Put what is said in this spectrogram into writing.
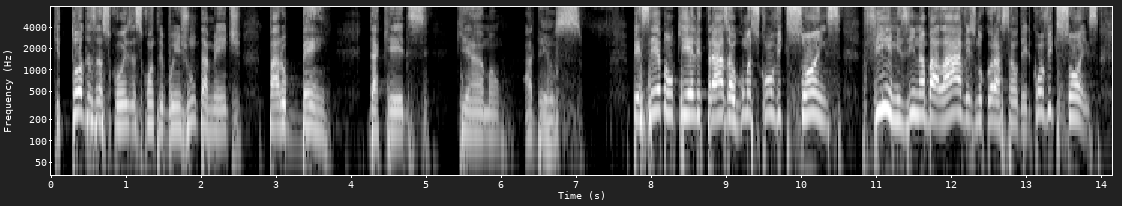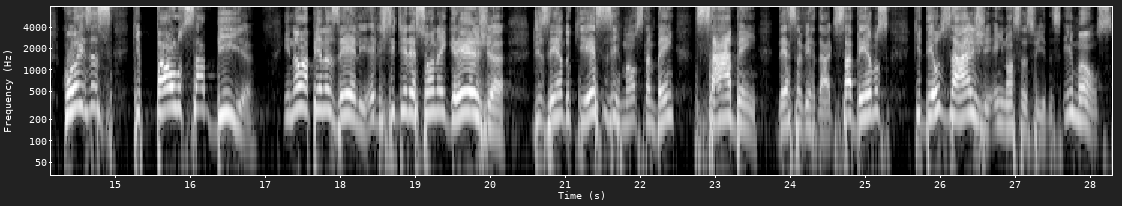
que todas as coisas contribuem juntamente para o bem daqueles que amam a Deus. Percebam que ele traz algumas convicções firmes, inabaláveis no coração dele. Convicções, coisas que Paulo sabia. E não apenas ele, ele se direciona à igreja, dizendo que esses irmãos também sabem dessa verdade. Sabemos que Deus age em nossas vidas. Irmãos,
